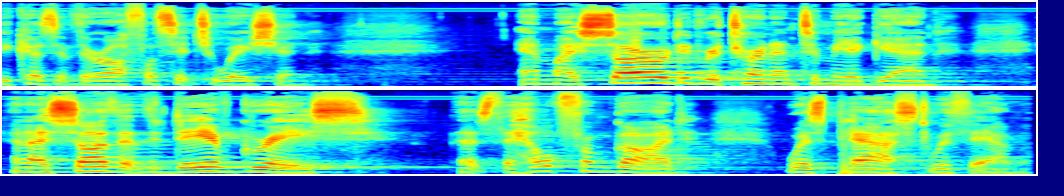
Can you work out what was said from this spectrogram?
because of their awful situation. And my sorrow did return unto me again. And I saw that the day of grace, that's the help from God, was past with them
